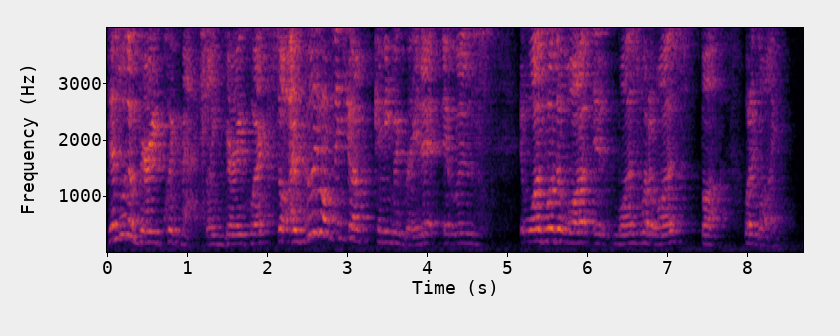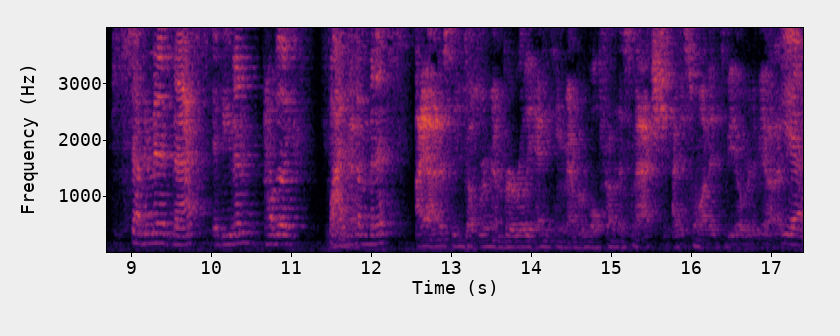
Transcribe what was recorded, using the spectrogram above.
this was a very quick match, like very quick. So I really don't think you have, can even grade it. It was, it was, was it was, it was what it was. But what did it go like? Seven minutes max, if even, probably like five to seven minutes. I honestly don't remember really anything memorable from this match. I just wanted it to be over to be honest. Yeah.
